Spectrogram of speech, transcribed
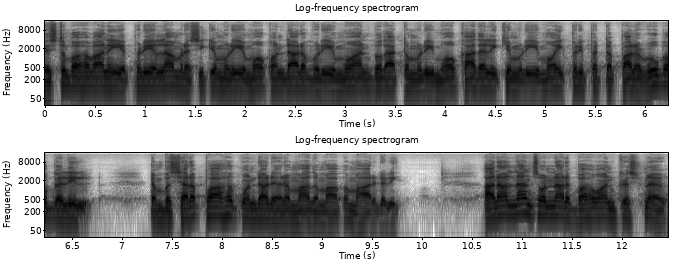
விஷ்ணு பகவானை எப்படியெல்லாம் ரசிக்க முடியுமோ கொண்டாட முடியுமோ அன்பு காட்ட முடியுமோ காதலிக்க முடியுமோ இப்படிப்பட்ட பல ரூபங்களில் ரொம்ப சிறப்பாக கொண்டாடுகிற மாதமாக மார்கழி ஆனால் தான் சொன்னார் பகவான் கிருஷ்ணர்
